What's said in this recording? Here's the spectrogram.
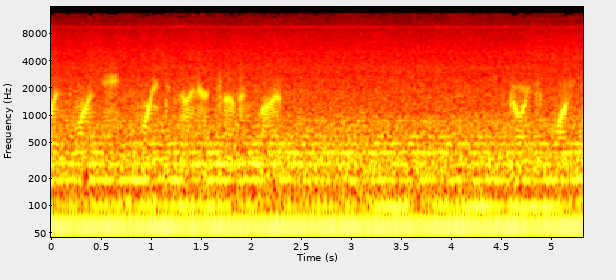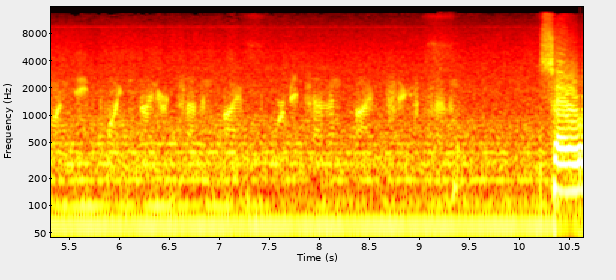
118.975. Going to 118.975. Orbit 7567. So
